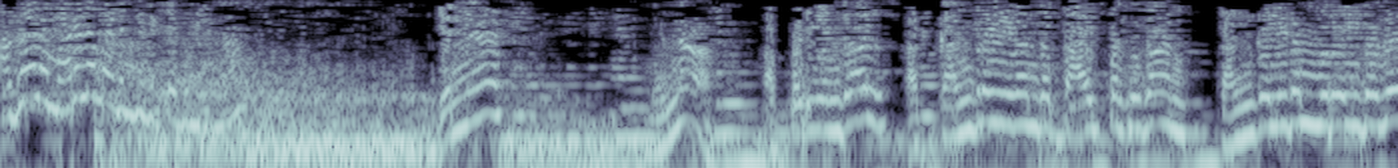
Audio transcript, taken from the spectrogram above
அகால மரணம் அடைந்து விட்டது என்ன? என்ன அப்படி என்றால் அக்கன்றை இழந்த தாய்ப்பசுதான் தங்களிடம் முறையிடவே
